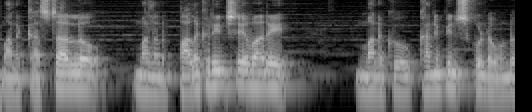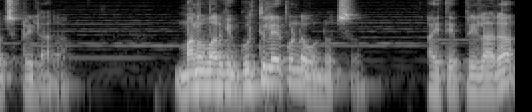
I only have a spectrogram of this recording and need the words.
మన కష్టాల్లో మనను పలకరించేవారే మనకు కనిపించకుండా ఉండొచ్చు ప్రియులారా. మనం వారికి గుర్తు లేకుండా ఉండొచ్చు. అయితే ప్రియులారా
